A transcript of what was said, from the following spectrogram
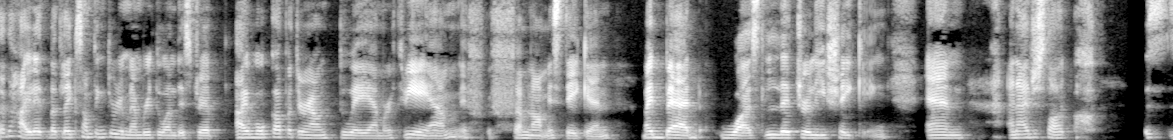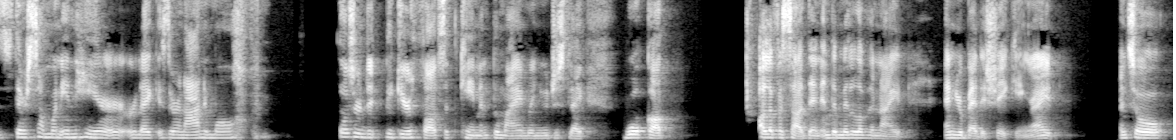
Not a highlight but like something to remember to on this trip. I woke up at around 2 a.m or 3 a.m if, if i'm not mistaken. My bed was literally shaking and and i just thought oh, is, is there someone in here? Or like is there an animal? Those are the, the your thoughts that came into mind when you just like woke up all of a sudden in the middle of the night and your bed is shaking right? And so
